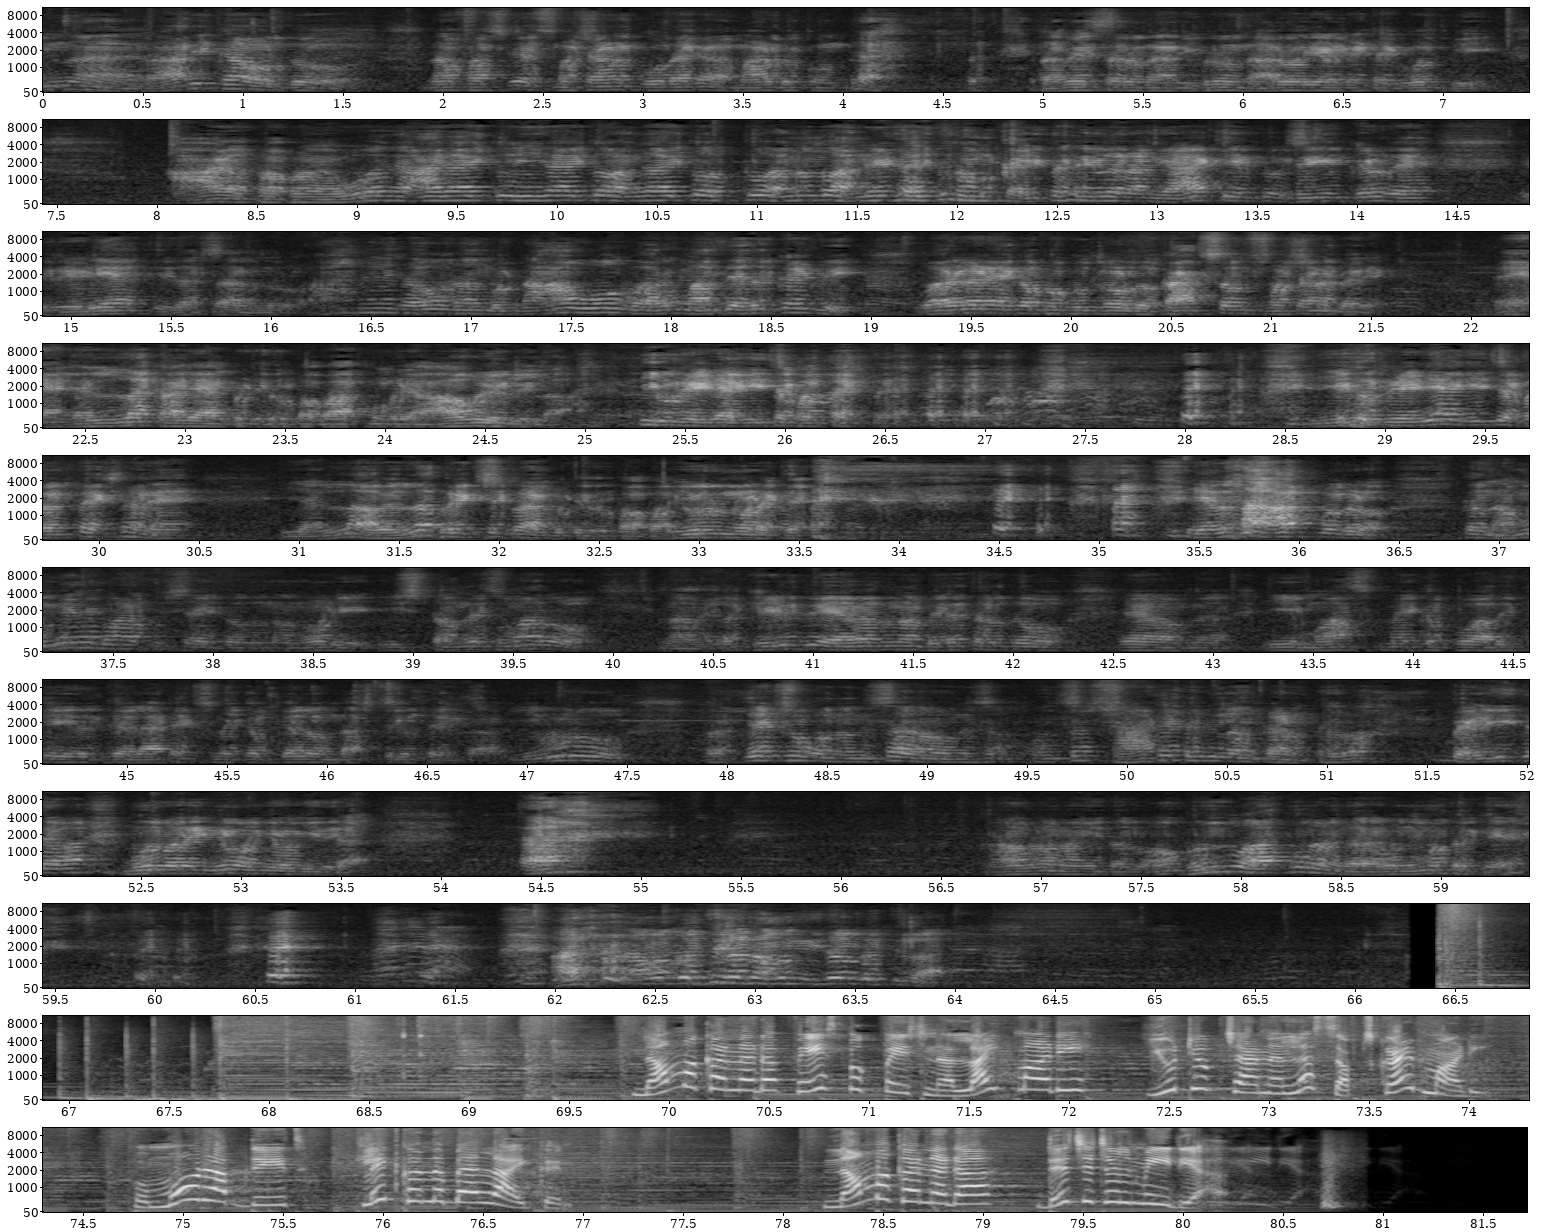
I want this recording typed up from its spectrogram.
ಇನ್ನ ರಾಧಿಕಾ ಅವ್ರದ್ದು ನಾವು ಫಸ್ಟ್ ಡೇ ಸ್ಮಶಾನಕ್ಕೆ ಹೋದಾಗ ಮಾಡಬೇಕು ಅಂತ. ರಮೇಶ್ ಸರ್, ನಾನು ಇಬ್ರು ಒಂದು ಆರೂವರೆ ಏಳು ಗಂಟೆಗೆ ಓದ್ವಿ ಆಗ ಪಾಪ, ಹೋಗಿ ಹಾಗಾಯ್ತು, ಹೀಗಾಯ್ತು, ಹಂಗಾಯ್ತು, ಹತ್ತು, ಹನ್ನೊಂದು, ಹನ್ನೆರಡು ಆಯ್ತು, ನಮ್ಗೆ ಕೈತಾನೆ ಇಲ್ಲ ನಂಗೆ ಯಾಕೆ ಅಂತ ಸಿಗಿ ಕೇಳಿದ್ರೆ ರೆಡಿ ಆಗ್ತಿದ್ದಾರೆ ಸರ್ ಅಂದ್ರು. ಆಮೇಲೆ ಹೌದು ಅಂದ್ಬಿಟ್ಟು ನಾವು ಹೋಗಿ ಹೊರ ಮತ್ತೆ ಎದ್ಕಂಡ್ವಿ ಹೊರಗಡೆ ಹೆಂಗಪ್ಪ ಕೂತ್ಕೊಳ್ಳೋದು ಕಾಕ್ಸನ್ ಸ್ಮಶಾನ ಬೇರೆ. ಅಲ್ಲೆಲ್ಲ ಖಾಲಿ ಆಗ್ಬಿಟ್ಟಿದ್ರು ಪಾಪ ಆತ್ಮಗಳು, ಯಾವೂ ಇರಲಿಲ್ಲ. ಇವ್ರು ರೆಡಿಯಾಗಿ ಈಚೆ ಬಂದ ಇವ್ರು ರೆಡಿಯಾಗಿ ಈಚೆ ಬಂದ ತಕ್ಷಣ ಎಲ್ಲ, ಅವೆಲ್ಲ ಪ್ರೇಕ್ಷಕರಾಗ್ಬಿಟ್ಟಿದ್ರು ಪಾಪ, ಇವ್ರನ್ನ ನೋಡಕ್ಕೆ. ಎಲ್ಲ ಆತ್ಮಗಳು. ನಮಗೇನೆ ಬಹಳ ಖುಷಿ ಆಯ್ತು ಅದನ್ನ ನೋಡಿ. ಇಷ್ಟ ಅಂದ್ರೆ ಸುಮಾರು ನಾವೆಲ್ಲ ಕೇಳಿದ್ವಿ ಯಾವ್ಯಾವ್ದನ್ನ ಬೇರೆ ತರದ್ದು ಈ ಮಾಸ್ಕ್ ಮೇಕಪ್ ಅದಕ್ಕೆ ಇದಕ್ಕೆ ಲ್ಯಾಟೆಕ್ಸ್ ಮೇಕಪ್ಗೆಲ್ಲ ಅಷ್ಟು ಸಿಗುತ್ತೆ ಅಂತ. ಇವರು ಪ್ರತ್ಯಕ್ಷ ಒಂದೊಂದು ದಿವಸ ಒಂದ್ ದಿವಸ ಶಾರ್ಟ್ ಅಂತ ಕಾಣುತ್ತಲ್ವಾ? ಬೆಳಿಗ್ಗೆ ಮೂರುವರೆಗೆ ನೀವು ಹಂಗೆ ಪ್ರಾಬ್ಲಮ್ ಆಗಿದ್ದಲ್ವ ಬಂದು ಆತ್ಮಗಳಂಗಾರ ನಿಮ್ಮ ಹತ್ರಕ್ಕೆ. ನಮಗ್ ಗೊತ್ತಿಲ್ಲ, ನಮಗ್ ನಿಜವಾಗ ಗೊತ್ತಿಲ್ಲ. ನಮ್ಮ ಕನ್ನಡ ಫೇಸ್ಬುಕ್ನ ಲೈಕ್ ಮಾಡಿ ಯೂಟ್ಯೂಬ್ನ ಸಬ್ಸ್ಕ್ರೈಬ್ ಮಾಡಿ. For more updates click on the bell icon ನಮ್ಮ ಕನ್ನಡ ಡಿಜಿಟಲ್ ಮೀಡಿಯಾ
